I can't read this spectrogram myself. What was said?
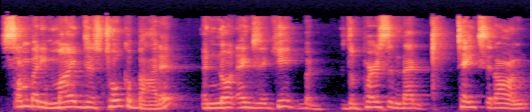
somebody might just talk about it and not execute, but the person that takes it on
